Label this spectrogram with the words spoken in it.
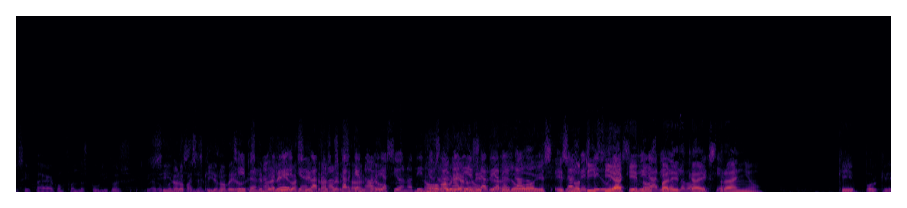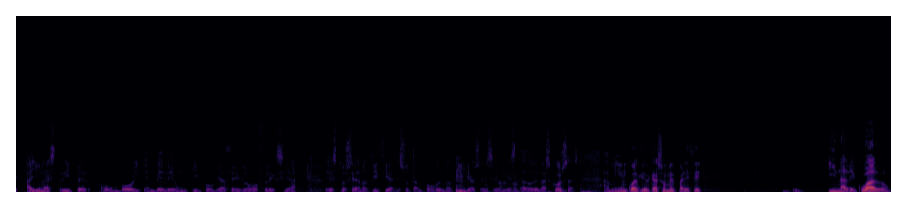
se paga con fondos públicos, claro. Sí, no, lo pasa es que yo no veo, Sí, es pero que no, lo he eh, leído así tiene en razón Oscar, transversal, que no pero habría sido noticia, No, o sea, habría nadie se habría pero es, es noticia si que nos parezca extraño que porque hay una stripper o un boy en vez de un tipo que hace globoflexia, esto sea noticia. Eso tampoco es noticia, o sea, es el estado de las cosas. A mí, en cualquier caso, me parece inadecuado,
